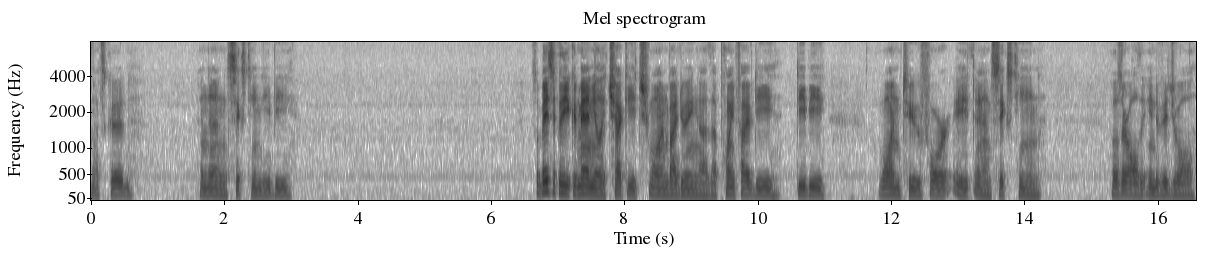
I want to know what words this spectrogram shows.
That's good. And then 16 dB. So basically you could manually check each one by doing uh, the 0.5 D, dB 1, 2, 4, 8, and 16. Those are all the individual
